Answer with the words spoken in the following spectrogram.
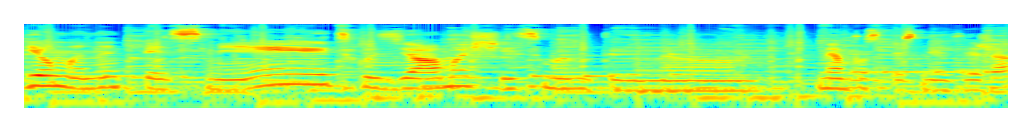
Eu mănânc pesmeți cu zeamă și smântână. Mi-am pus pesmeți deja.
